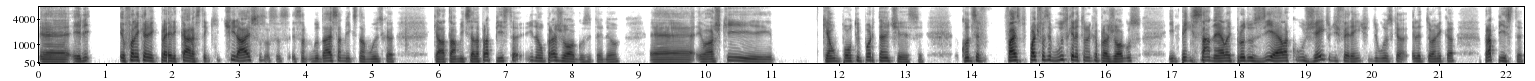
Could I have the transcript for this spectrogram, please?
é, ele, eu falei para ele, cara, você tem que tirar isso, essa, mudar essa mix da música que ela tá mixada para pista e não para jogos, entendeu? É, eu acho que, que é um ponto importante esse. Quando você faz, pode fazer música eletrônica para jogos e pensar nela e produzir ela com um jeito diferente de música eletrônica para pista.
